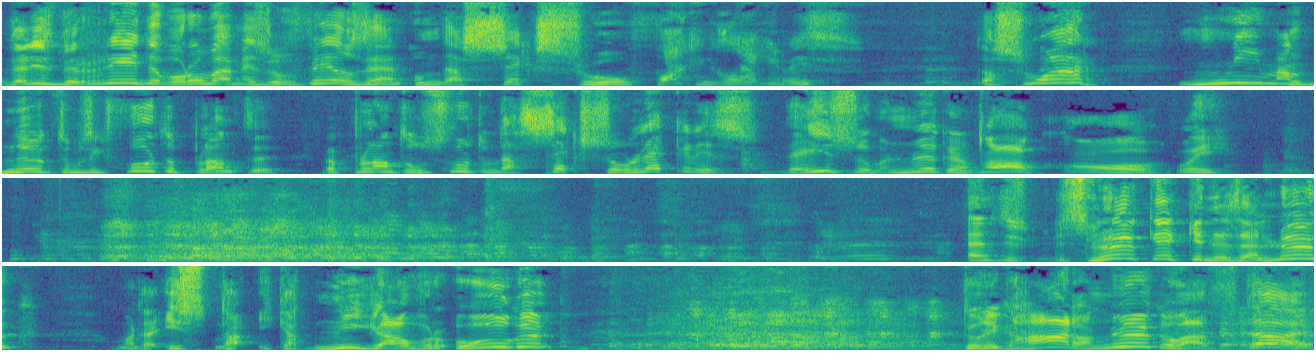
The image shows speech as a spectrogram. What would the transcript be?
Dat is de reden waarom wij met zoveel zijn. Omdat seks zo fucking lekker is. Dat is waar. Niemand neukt om zich voor te planten. We planten ons voort omdat seks zo lekker is. Dat is zo, we neuken. Oh, oei. en het is, leuk, kinderen zijn leuk. Maar dat is, ik had niet jou voor ogen. toen ik haar aan neuken was, sta je?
